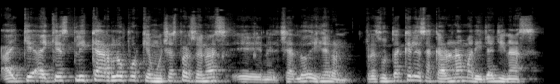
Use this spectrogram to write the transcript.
Hay que, hay que explicarlo porque muchas personas eh, en el chat lo dijeron. Resulta que le sacaron amarilla a Ginás.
